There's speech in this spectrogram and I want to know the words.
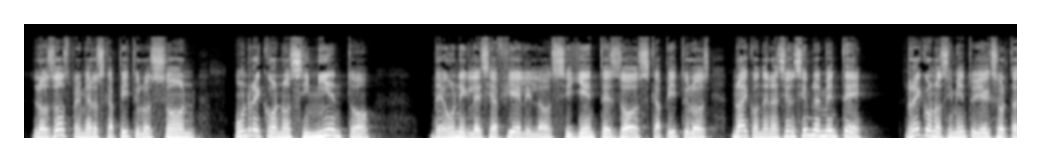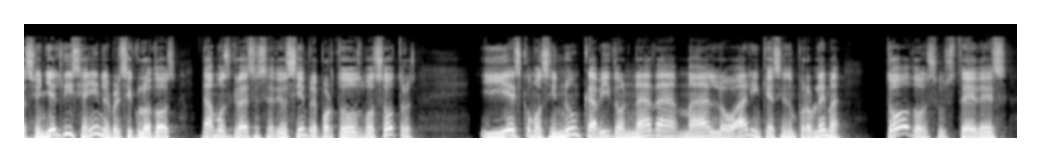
Los dos primeros capítulos son un reconocimiento de una iglesia fiel y los siguientes dos capítulos no hay condenación, simplemente reconocimiento y exhortación. Y él dice ahí en el versículo 2, damos gracias a Dios siempre por todos vosotros. Y es como si nunca ha habido nada malo o alguien que ha sido un problema. Todos ustedes,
